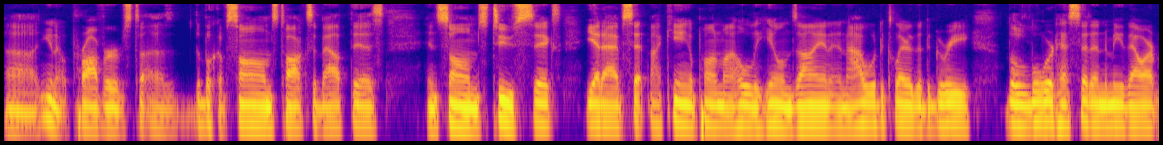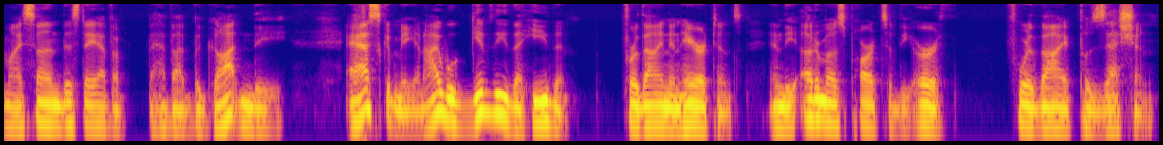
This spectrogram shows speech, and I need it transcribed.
Uh, you know, Proverbs, uh, the book of Psalms talks about this in Psalms 2 6. Yet I have set my king upon my holy hill in Zion, and I will declare the degree. The Lord has said unto me, Thou art my son. This day have I, have I begotten thee. Ask of me, and I will give thee the heathen for thine inheritance, and the uttermost parts of the earth for thy possession.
